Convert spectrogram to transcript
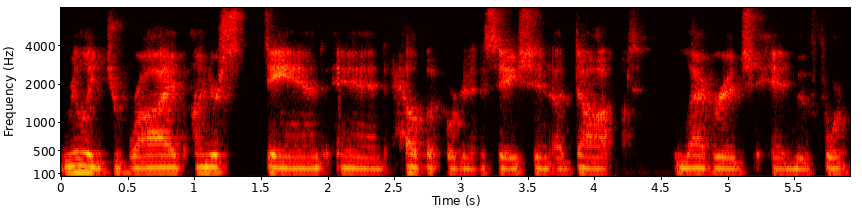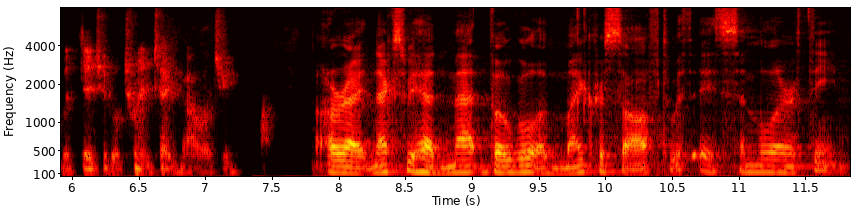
really drive, understand, and help an organization adopt, leverage, and move forward with digital twin technology. All right, next we had Matt Vogel of Microsoft with a similar theme.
